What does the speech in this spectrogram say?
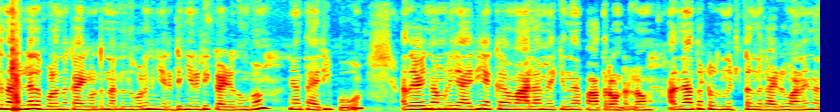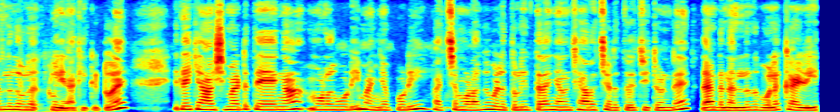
എന്നിട്ട് നല്ലതുപോലെ ഒന്ന് കൈ കൊണ്ട് നല്ലതുപോലെ ഞെരടി ഞെരടി കഴുകുമ്പം ഞാൻ തരി പോവും. അത് കഴിഞ്ഞ് നമ്മൾ ഈ അരിയൊക്കെ വാലാൻ വയ്ക്കുന്ന പാത്രം ഉണ്ടല്ലോ അതിനകത്തോട്ടൊന്ന് ഇട്ടൊന്ന് കഴുകുവാണെങ്കിൽ നല്ലതുപോലെ ക്ലീൻ ആക്കി കിട്ടുവേ. ഇതിലേക്ക് ആവശ്യമായിട്ട് തേങ്ങ മുളക് പൊടി മഞ്ഞൾപ്പൊടി പച്ചമുളക് വെളുത്തുള്ളി ഇത്രയും ഞാൻ ചതച്ചെടുത്ത് വെച്ചിട്ടുണ്ട്. അതാണ്ട് നല്ലതുപോലെ കഴുകി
